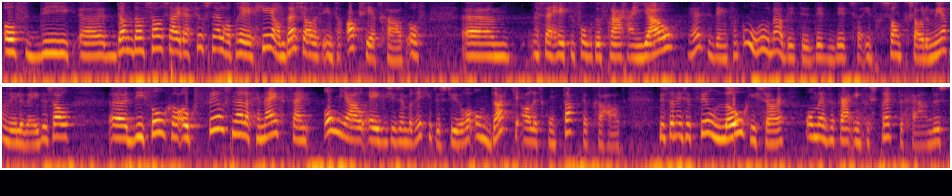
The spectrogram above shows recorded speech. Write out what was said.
of die, uh, dan, dan zal zij daar veel sneller op reageren, omdat je al eens interactie hebt gehad. Of um, zij heeft bijvoorbeeld een vraag aan jou. Hè, ze denkt van, oeh, nou, dit, dit, dit is wel interessant, ik zou er meer van willen weten. Zal uh, die volger ook veel sneller geneigd zijn om jou eventjes een berichtje te sturen, omdat je al eens contact hebt gehad. Dus dan is het veel logischer om met elkaar in gesprek te gaan. Dus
